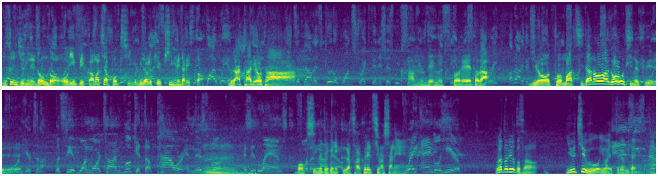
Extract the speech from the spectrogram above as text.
2012年ロンドンオリンピックアマチュアボクシングミドル級金メダリスト。村田亮太。完全にストレートだ。亮と町田の顎を打ち抜く。うん。ボクシングテクニックが炸裂しましたね。村田亮太さん YouTube を今やってるみたいなんでね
